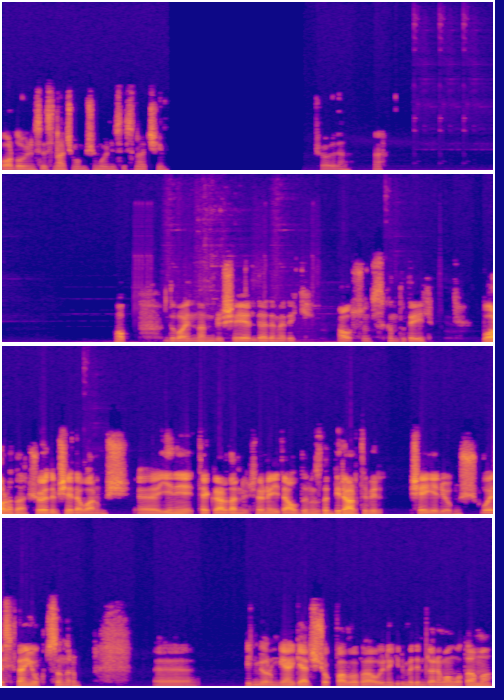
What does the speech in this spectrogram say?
Bu arada oyunun sesini açmamışım. Oyunun sesini açayım. Şöyle. Heh. Hop. Divine'dan bir şey elde edemedik. Olsun sıkıntı değil. Bu arada şöyle de bir şey de varmış. Ee, yeni tekrardan Return Aid aldığınızda 1 artı 1 şey geliyormuş. Bu eskiden yoktu sanırım. Ee, bilmiyorum yani gerçi çok fazla da oyuna girmediğim dönem olmadı ama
